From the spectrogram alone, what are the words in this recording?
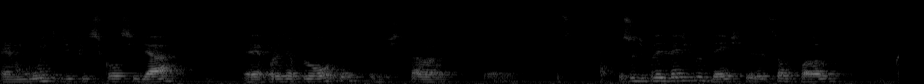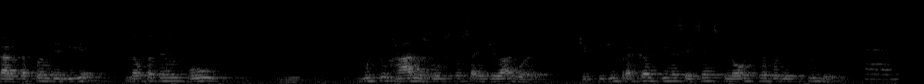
É muito difícil conciliar. É, por exemplo, ontem a gente estava. Eu sou de Presidente Prudente, interior de São Paulo. Por causa da pandemia, não está tendo voo. de- muito raro os voos que estão saindo de lá agora. Tive que vir para Campinas, 600 quilômetros, para poder vir para o Rio. Caramba.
